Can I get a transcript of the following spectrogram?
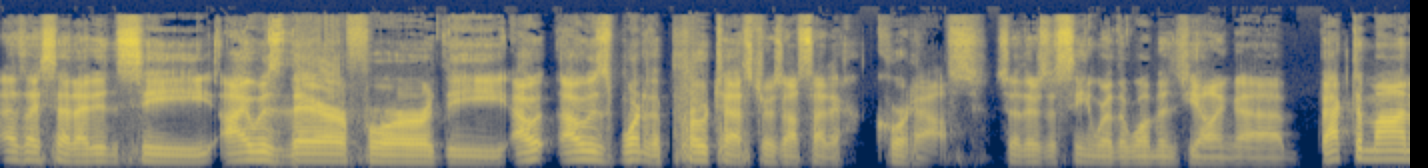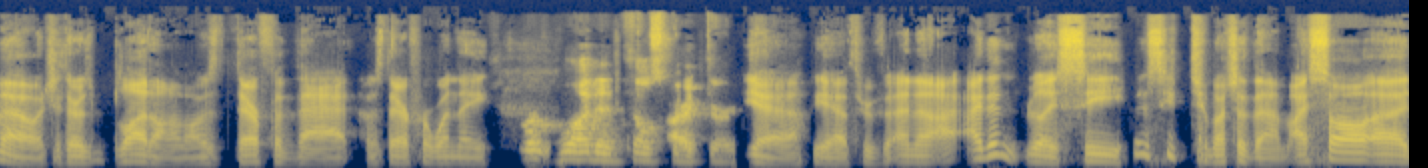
as I said, I didn't see. I was there for the. I, I was one of the protesters outside the courthouse. So there's a scene where the woman's yelling, uh, "Back to Mono," and she throws blood on him. I was there for that. I was there for when they Blooded Phil Spector. yeah, yeah. Through and uh, I, I didn't really see didn't see too much of them. I saw uh,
